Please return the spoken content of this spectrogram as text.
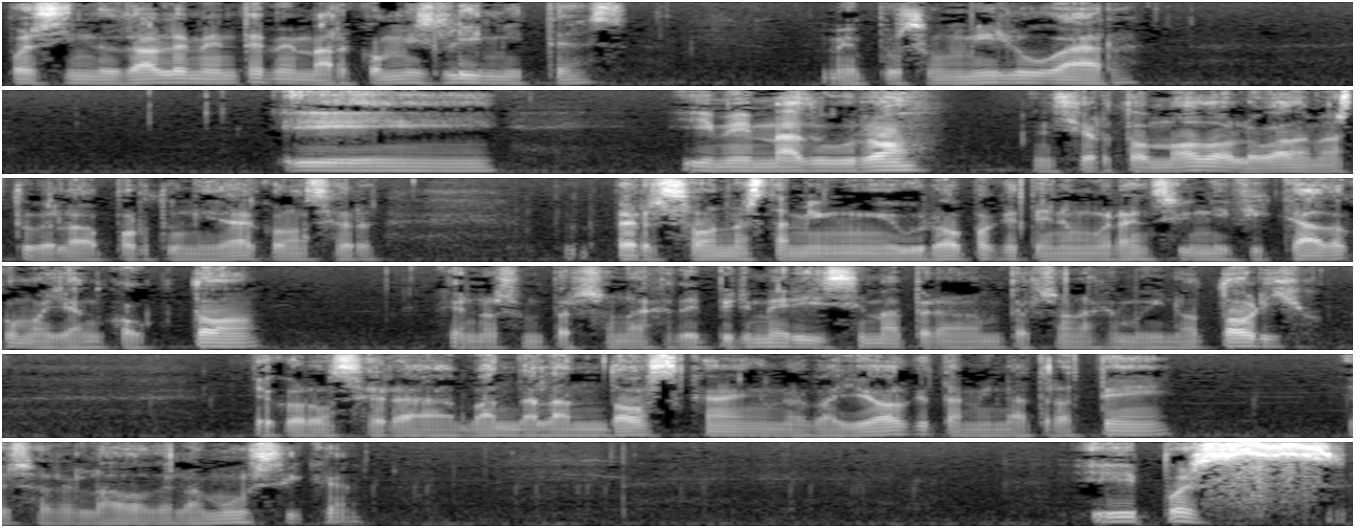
pues indudablemente me marcó mis límites, me puso en mi lugar y, y me maduró, en cierto modo. Luego además tuve la oportunidad de conocer personas también en Europa que tienen un gran significado, como Jean Cocteau, que no es un personaje de primerísima, pero era un personaje muy notorio de conocer a Banda Landowska en Nueva York, que también la traté, es el lado de la música. Y pues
